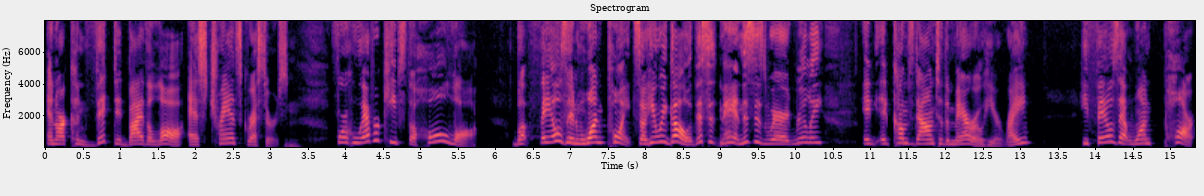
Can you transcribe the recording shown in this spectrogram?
and are convicted by the law as transgressors. Mm. For whoever keeps the whole law but fails in one point. So here we go. This is man, this is where it really it, it comes down to the marrow here, right? He fails at one part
